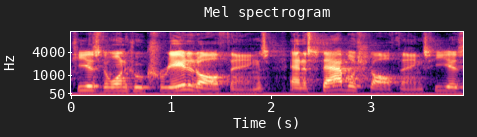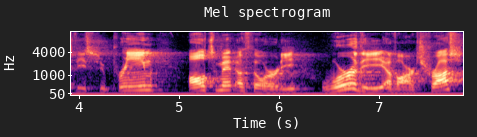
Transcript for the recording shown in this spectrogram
He is the one who created all things and established all things. He is the supreme, ultimate authority, worthy of our trust,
